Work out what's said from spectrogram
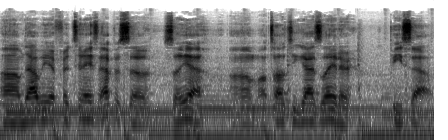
um, that'll be it for today's episode. So yeah, um, I'll talk to you guys later. Peace out.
